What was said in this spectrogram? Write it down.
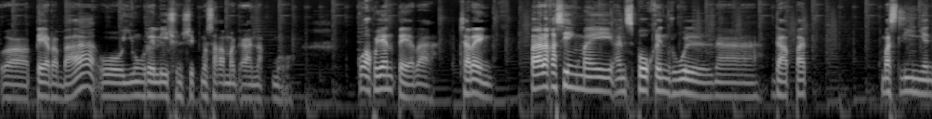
Uh, pera ba? O yung relationship mo sa kamag-anak mo? Kung ako yan, pera. Tsareng. Para kasing may unspoken rule na dapat mas lenient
